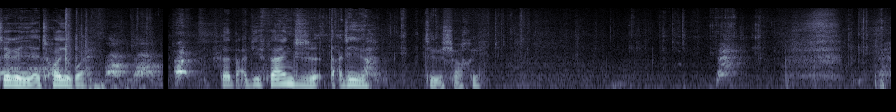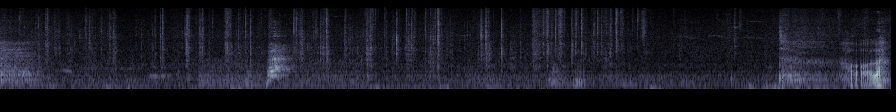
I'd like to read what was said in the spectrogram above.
这个也超级乖。再打第三只，打这个，这个小黑。好了。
